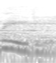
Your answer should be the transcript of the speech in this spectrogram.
Gift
